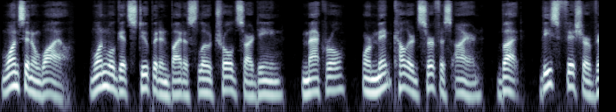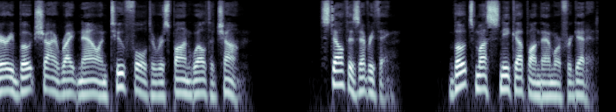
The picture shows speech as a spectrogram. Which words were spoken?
Once in a while, one will get stupid and bite a slow trolled sardine, mackerel, or mint colored surface iron, but, these fish are very boat shy right now and too full to respond well to chum. Stealth is everything. Boats must sneak up on them or forget it.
